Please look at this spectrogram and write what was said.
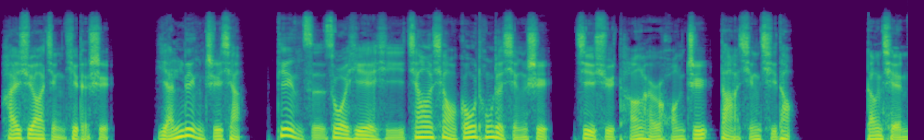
还需要警惕的是，严令之下，电子作业以家校沟通的形式继续堂而皇之大行其道。当前，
